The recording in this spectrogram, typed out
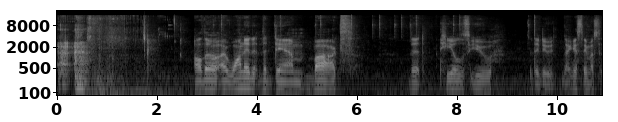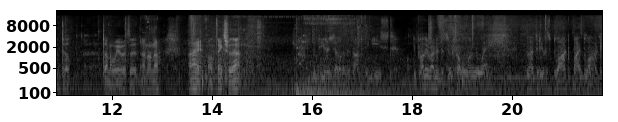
Although I wanted the damn box that heals you. That they do. I guess they must have dealt, done away with it. I don't know. Alright, well thanks for that. The theater settlement is off to the east. You probably run into some trouble along the way. You'll have to do this block by block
